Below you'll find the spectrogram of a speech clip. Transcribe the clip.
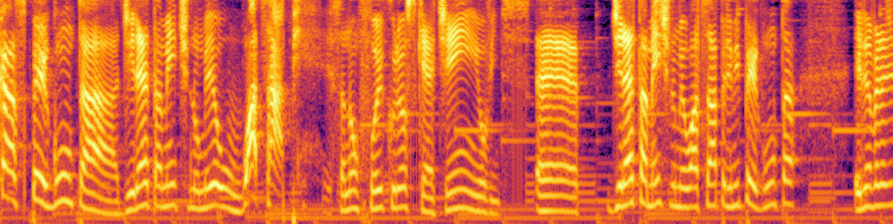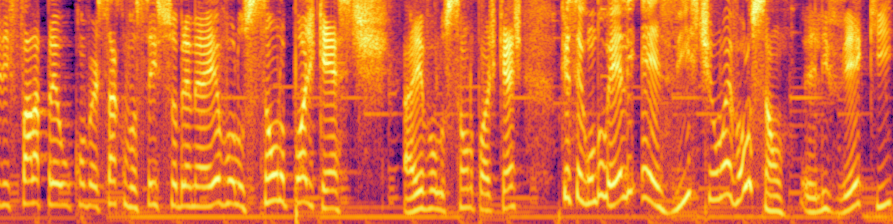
Lucas pergunta diretamente no meu WhatsApp. Essa não foi Curioscat, hein, ouvintes? É, diretamente no meu WhatsApp, ele me pergunta. Ele, na verdade, ele fala para eu conversar com vocês sobre a minha evolução no podcast. A evolução no podcast. Porque, segundo ele, existe uma evolução. Ele vê que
